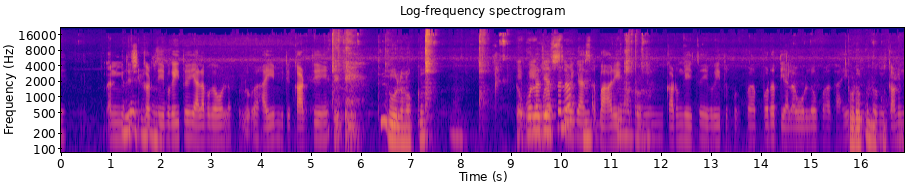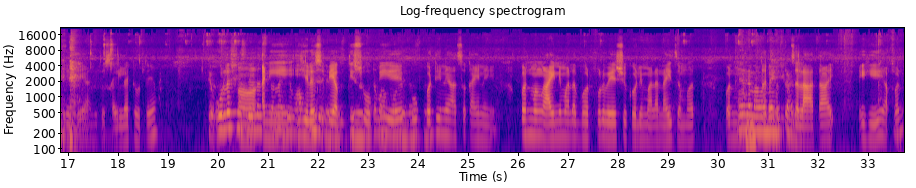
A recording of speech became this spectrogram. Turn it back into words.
आणि मी तशी करते. बघा इथं याला बघा ओला फुलं आहे मी ते काढते. ते बोलू नको. करून काढून घ्यायचं. हे बघा इथं परत याला ओलं भाग आहे. थोडं पण तो मी काढून घेते आणि तो साईडला ठेवते. आणि ही रेसिपी अगदी सोपी आहे खूप कठीण आहे असं काही नाही. पण मग आईने मला भरपूर वेळ शिकवली मला नाही जमत. पण मग चला आता ही आपण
